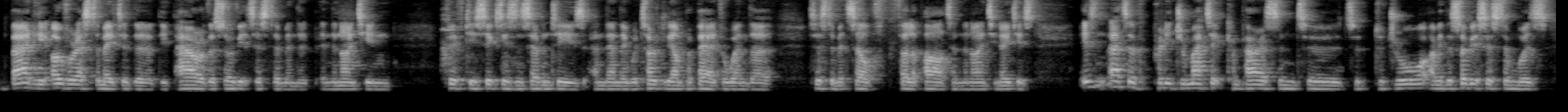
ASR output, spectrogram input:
badly overestimated the, the power of the Soviet system in the in the 1950s, 60s, and 70s, and then they were totally unprepared for when the system itself fell apart in the 1980s. Isn't that a pretty dramatic comparison to, to, to draw? I mean, the Soviet system was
